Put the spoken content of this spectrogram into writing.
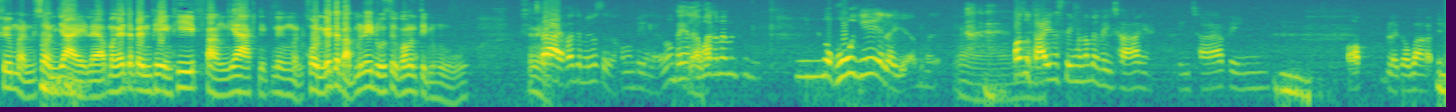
คือเหมือนส่วนใหญ่แล้ว มันก็จะเป็นเพลงที่ฟังยากนิดนึงเหมือนคนก็จะแบบไม่ได้รู้สึกว่ามันติดหูใช่ไหมใช่เขาจะไม่รู้สึกว่าเขามันเพลงอะไรมันเพลงอะไรวะทำไมมันหนวกหูเย่อะไรอย่างเงี้ยอ๋อเพราะสุดท้าย Instinct มันต้องเป็นเพลงช้าไงเพลงช้าเพลงอืมป๊อปอะไรก็ว่าเป็น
